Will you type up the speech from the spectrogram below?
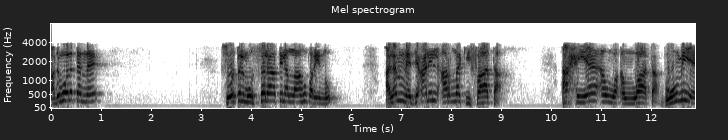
അതുപോലെ തന്നെ സൂറത്തുൽ മുർസലാത്തിൽ അള്ളാഹു പറയുന്നു അലം നജാലിൽ അർല കിഫാത്ത ഭൂമിയെ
